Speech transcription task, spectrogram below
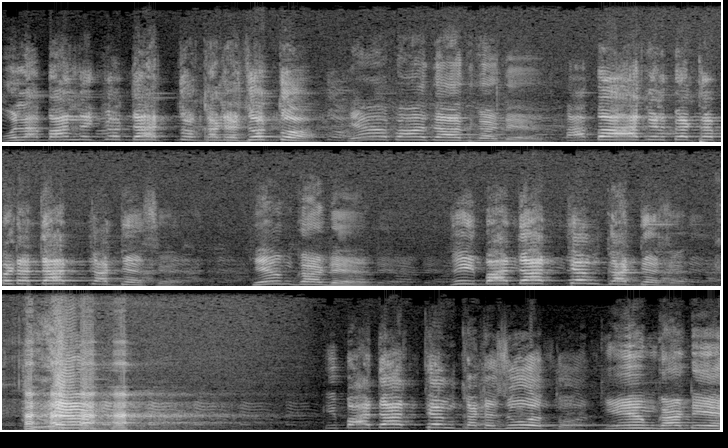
ઓલા બાને કયો દાંત તો કાઢે? જોતો. ક્યાં બા દાંત કાઢે? આ બા આગળ બેઠા બેઠા દાંત કાઢે છે. કેમ કાઢે? એ કેમ કાઢે છે? એ કેમ કાઢે? જુઓ તો. કેમ કાઢે?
